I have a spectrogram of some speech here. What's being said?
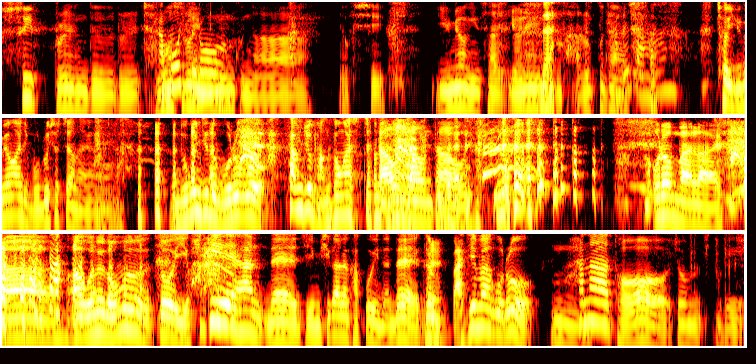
수입 브랜드를 잠옷으로 잠옷으로. 입는구나 역시 유명 인사 연예인은 다르구나 다르다. 싶었어 저 유명한지 모르셨잖아요. 누군지도 모르고 3주 방송하셨잖아요. down down down all in my life 아, 아, 오늘 너무 또 이 화기애애한 네, 지금 시간을 갖고 있는데 그럼 네. 마지막으로 음. 하나 더 좀 우리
